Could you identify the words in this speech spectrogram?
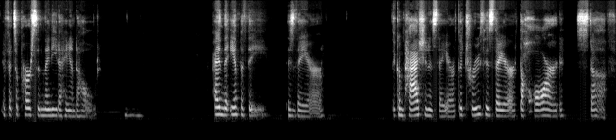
If it's a person, they need a hand to hold. Mm-hmm. And the empathy is there. The compassion is there. The truth is there. The hard stuff.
